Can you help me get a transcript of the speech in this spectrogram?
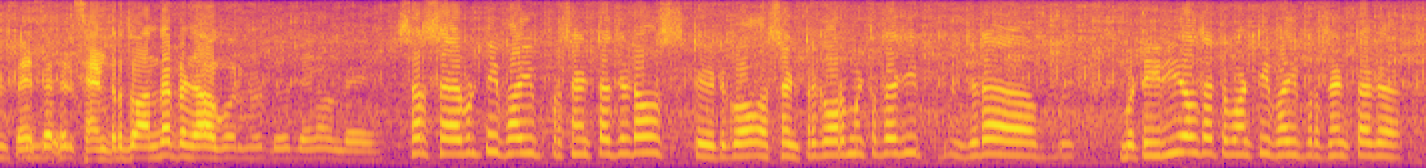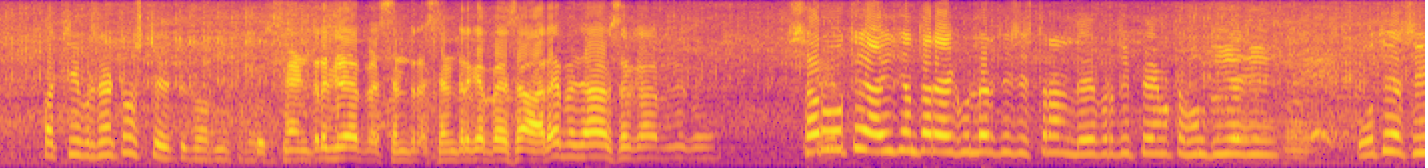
ਪੈਸਾ ਫਿਰ ਸੈਂਟਰ ਤੋਂ ਆਂਦਾ ਪੰਜਾਬ ਗਵਰਨਮੈਂਟ ਤੋਂ ਦੇਣਾ ਹੁੰਦਾ ਹੈ। ਸਰ 75% ਆ ਜਿਹੜਾ ਉਹ ਸਟੇਟ ਸੈਂਟਰ ਗਵਰਨਮੈਂਟ ਦਾ ਜੀ ਜਿਹੜਾ ਮਟੀਰੀਅਲ ਦਾ 25% ਹੈਗਾ 25% ਉਹ ਸਟੇਟ ਗਵਰਨਮੈਂਟ ਦਾ। ਸੈਂਟਰ ਜਿਹੜਾ ਸੈਂਟਰ ਦਾ ਪੈਸਾ ਆ ਰਿਹਾ ਪੰਜਾਬ ਸਰਕਾਰ ਦੇ ਕੋਲ? ਸਰ ਉਹ ਤੇ ਆਈ ਜਾਂਦਾ ਰੈਗੂਲਰ ਜੀ ਜਿਸ ਤਰ੍ਹਾਂ ਲੇਬਰ ਦੀ ਪੇਮੈਂਟ ਹੁੰਦੀ ਹੈ ਜੀ ਉਹ ਤੇ ਅਸੀਂ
